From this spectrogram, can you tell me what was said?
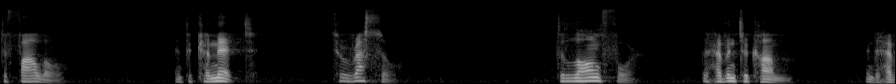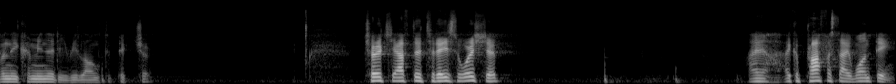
to follow and to commit, to wrestle, to long for the heaven to come and the heavenly community we long to picture. Church, after today's worship, I, I could prophesy one thing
